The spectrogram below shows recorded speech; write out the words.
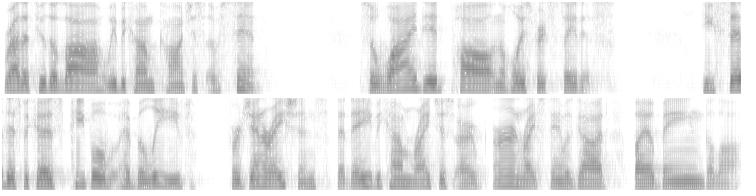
Rather, through the law we become conscious of sin." So why did Paul and the Holy Spirit say this? He said this because people have believed for generations that they become righteous or earn right standing with God by obeying the law.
